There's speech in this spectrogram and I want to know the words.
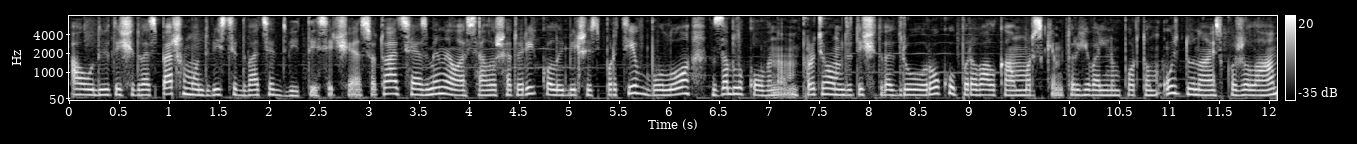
а у 2021-му 222 тисячі. Ситуація змінилася лише торік, коли більшість портів було заблоковано. Протягом 2022 року перевалка морським торгівельним портом Усть Дунайсько жила тепла.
